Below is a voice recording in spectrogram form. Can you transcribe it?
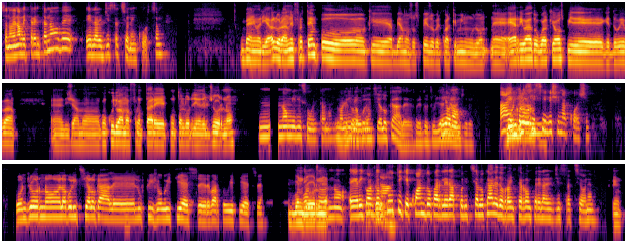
Sono le 9.39 e la registrazione è in corso. Bene Maria, allora nel frattempo che abbiamo sospeso per qualche minuto, eh, è arrivato qualche ospite che doveva, eh, diciamo, con cui dovevamo affrontare il punto all'ordine del giorno? Non mi risultano, non vedo li la vedo. polizia locale, vedo Giuliano Io no. Angelo. Ah, eccolo, sì, sì, vicino a Coci. Buongiorno, la polizia locale, l'ufficio UITS, reparto UITS. Buongiorno. Buongiorno. E ricordo a Buongiorno. tutti che quando parlerà Polizia Locale dovrò interrompere la registrazione. Sì.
